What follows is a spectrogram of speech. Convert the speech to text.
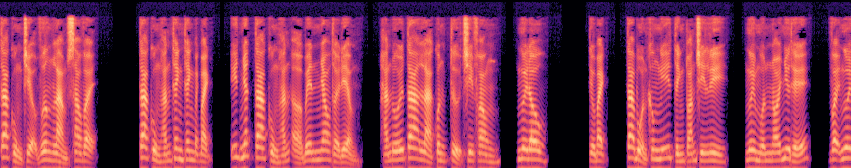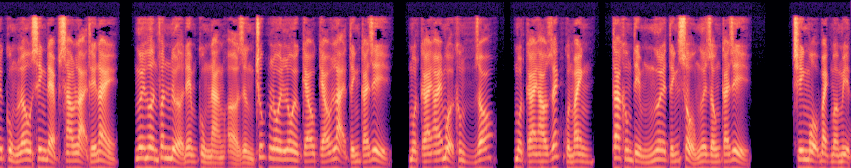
ta cùng triệu vương làm sao vậy? Ta cùng hắn thanh thanh bạch bạch, ít nhất ta cùng hắn ở bên nhau thời điểm, hắn đối ta là quân tử chi phong, ngươi đâu? Tiểu bạch, ta buồn không nghĩ tính toán chi ly, ngươi muốn nói như thế, vậy ngươi cùng lâu xinh đẹp sao lại thế này? Ngươi hơn phân nửa đêm cùng nàng ở rừng trúc lôi lôi kéo kéo lại tính cái gì, một cái ái muội không rõ, một cái áo rách quần manh, ta không tìm ngươi tính sổ ngươi giống cái gì. Trình mộ bạch mờ mịt,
